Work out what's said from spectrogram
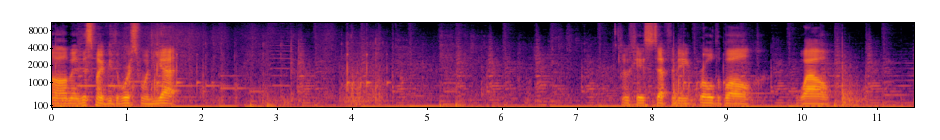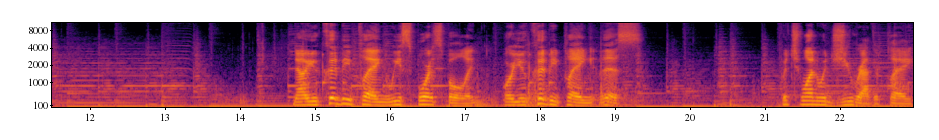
Oh man, this might be the worst one yet. Okay, Stephanie, roll the ball. Wow. Now you could be playing Wii Sports Bowling, or you could be playing this. Which one would you rather play?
